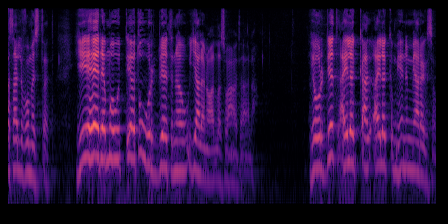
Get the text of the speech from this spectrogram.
አሳልፎ መስጠት ይሄ ደግሞ ውጤቱ ውርደት ነው እያለ ነው አላ ስብን ተላ ይህ ውርደት አይለቅም ይሄን የሚያደረግ ሰው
